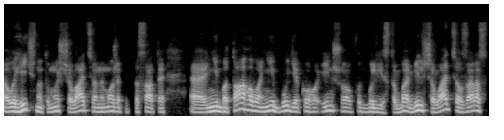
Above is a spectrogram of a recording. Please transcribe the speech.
логічно, тому що Лаціо не може підписати е, ні Батагова, ні будь-якого іншого футболіста. Ба більше Лаціо зараз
